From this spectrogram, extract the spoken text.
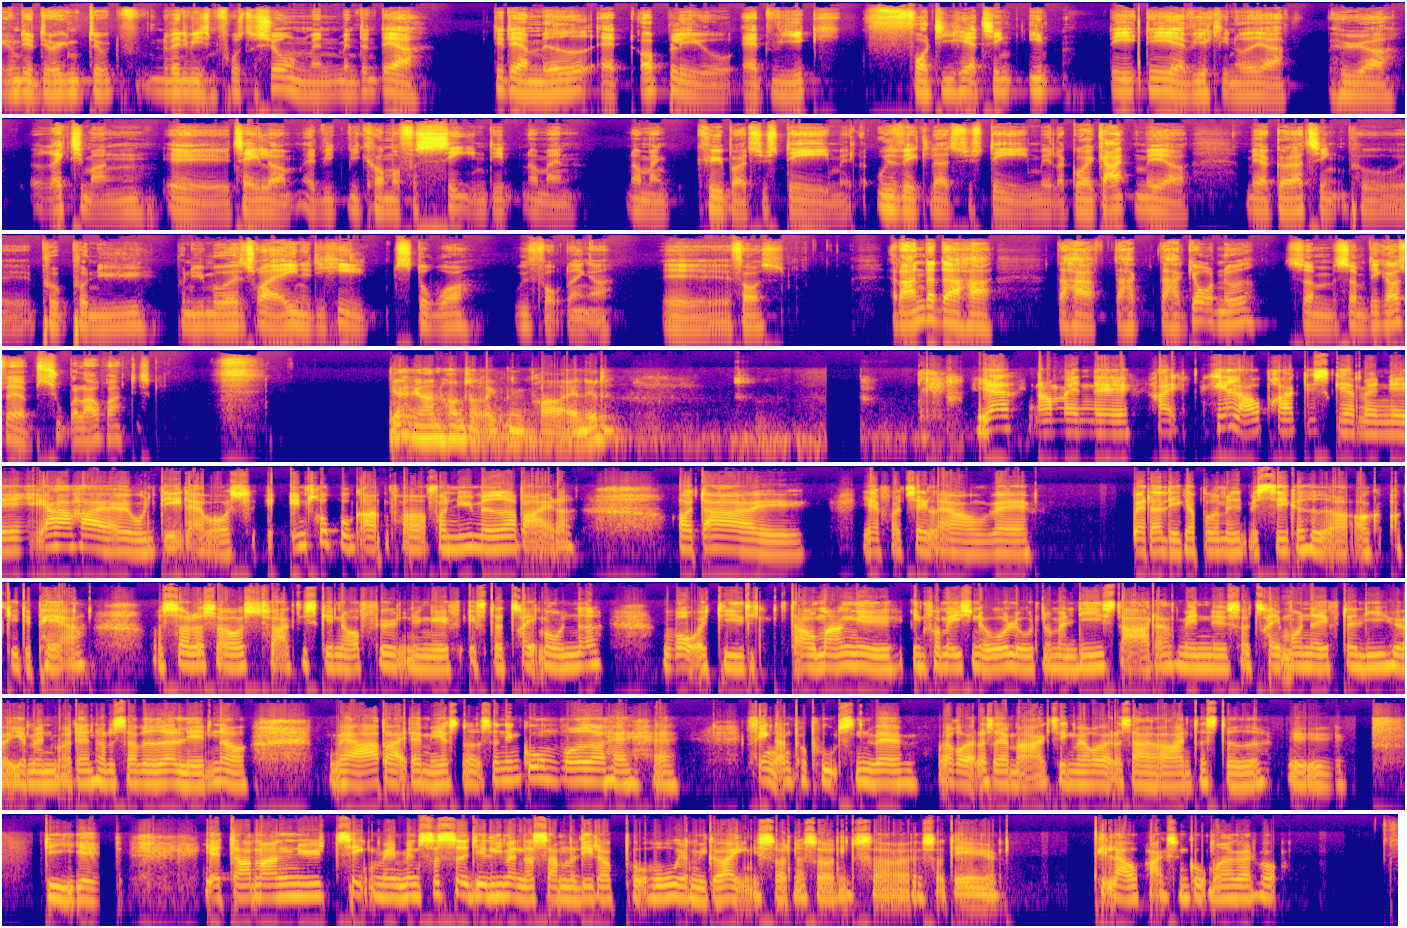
det, det, er jo ikke, det er jo ikke nødvendigvis en frustration, men, men den der det der med at opleve, at vi ikke får de her ting ind, det, det er virkelig noget, jeg hører rigtig mange øh, tale om, at vi, vi kommer for sent ind, når man, når man køber et system, eller udvikler et system, eller går i gang med at, med at gøre ting på, øh, på, på, nye, på nye måder. Det tror jeg er en af de helt store udfordringer øh, for os. Er der andre, der har, der har, der har, der har gjort noget, som, som det kan også være super lavpraktisk? Ja, vi har en håndsoprækning fra Annette. Ja, nå, men øh, hej. Helt lavpraktisk, jamen, øh, jeg har jo en del af vores introprogram for, for nye medarbejdere, og der øh, jeg fortæller jeg om, hvad, hvad der ligger både med, med sikkerhed og, og GDPR. Og så er der så også faktisk en opfølgning øh, efter tre måneder, hvor de, der er jo mange øh, information overload, når man lige starter, men øh, så tre måneder efter lige hører, jamen, hvordan har det så været at lande, og hvad arbejder med og sådan noget. Så det er en god måde at have, have fingeren på pulsen, hvad, hvad rører der sig af marketing, hvad rører der sig af andre steder. Øh, de, ja, der er mange nye ting, men, men så sidder de alligevel og samler lidt op på, oh, jamen, vi gør egentlig sådan og sådan. Så, så det er helt lavpraktisk en god måde at gøre det på.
